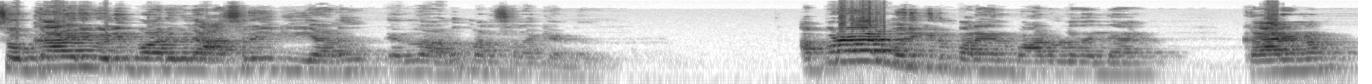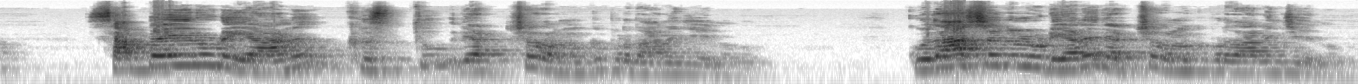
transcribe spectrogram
സ്വകാര്യ വെളിപാടുകളെ ആശ്രയിക്കുകയാണ് എന്നാണ് മനസ്സിലാക്കേണ്ടത്. അപ്രകാരം ഒരിക്കലും പറയാൻ പാടുള്ളതല്ല. കാരണം സഭയിലൂടെയാണ് ക്രിസ്തു രക്ഷ നമുക്ക് പ്രദാനം ചെയ്യുന്നത്. കുദാശകളിലൂടെയാണ് രക്ഷ നമുക്ക് പ്രദാനം ചെയ്യുന്നത്.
